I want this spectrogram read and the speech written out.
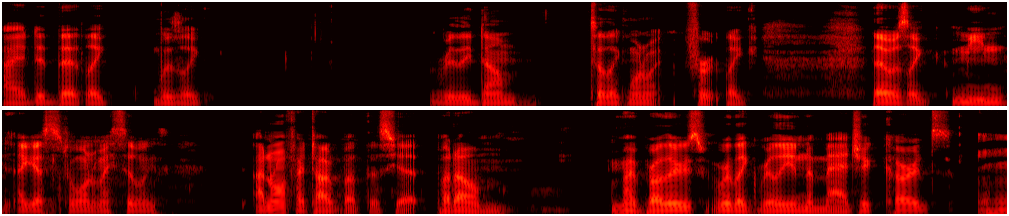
I did that like was like really dumb to like one of my for like that was like mean I guess to one of my siblings. I don't know if I talked about this yet, but um my brothers were like really into magic cards Mm-hmm.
